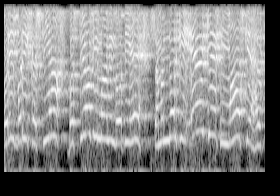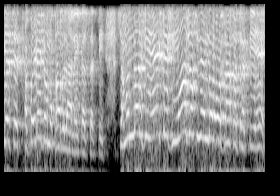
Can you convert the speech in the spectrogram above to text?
بڑی بڑی کشتیاں، بستیوں کی مانند ہوتی ہیں، سمندر کی ایک ایک موج کے ہلکے سے تھپڑے کا مقابلہ نہیں کر سکتی۔ سمندر کی ایک ایک موج اپنے اندر وہ طاقت رکھتی ہے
